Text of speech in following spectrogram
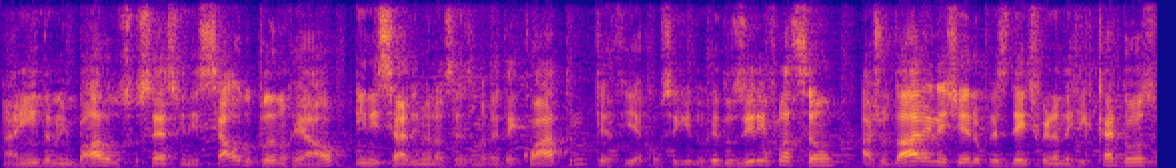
ainda no embalo do sucesso inicial do Plano Real, iniciado em 1994, que havia conseguido reduzir a inflação, ajudar a eleger o presidente Fernando Henrique Cardoso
